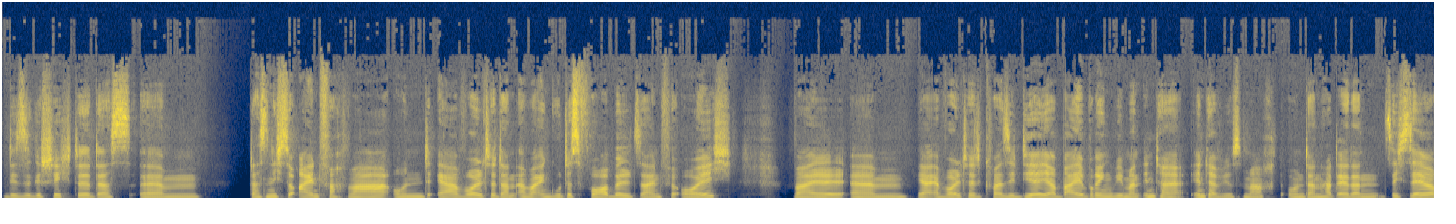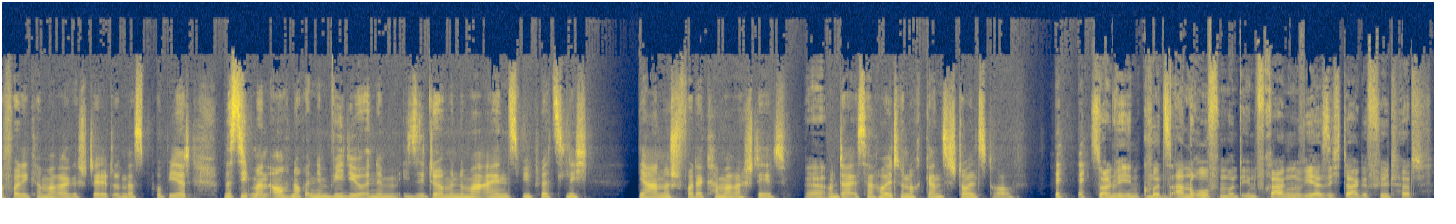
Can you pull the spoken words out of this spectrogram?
diese Geschichte, dass ähm, das nicht so einfach war und er wollte dann aber ein gutes Vorbild sein für euch weil ähm, ja, er wollte quasi dir ja beibringen, wie man Inter Interviews macht. Und dann hat er dann sich selber vor die Kamera gestellt und das probiert. Und das sieht man auch noch in dem Video, in dem Easy German Nummer 1, wie plötzlich Janusz vor der Kamera steht. Ja. Und da ist er heute noch ganz stolz drauf. Sollen wir ihn kurz hm. anrufen und ihn fragen, wie er sich da gefühlt hat?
